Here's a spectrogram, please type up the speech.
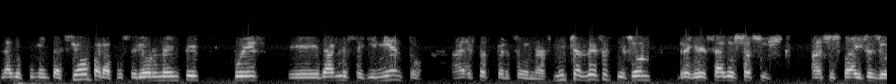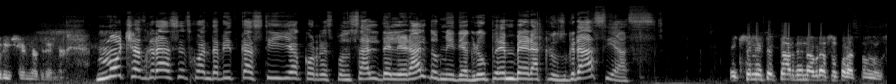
la documentación para posteriormente pues eh, darle seguimiento a estas personas. Muchas veces pues son regresados a sus a sus países de origen, Adriana. Muchas gracias, Juan David Castilla, corresponsal del Heraldo Media Group en Veracruz. Gracias. Excelente tarde, un abrazo para todos.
